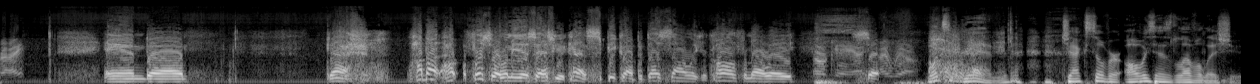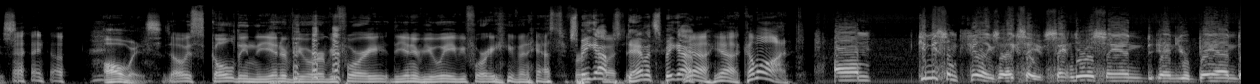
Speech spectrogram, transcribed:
Right. And uh, gosh, how about how, first of all, let me just ask you to kind of speak up. It does sound like you're calling from L.A. Okay, So- I, I will. Once again, Jack Silver always has level issues. I know. Always. He's always scolding the interviewer before he, the interviewee before he even asks. the Speak up, question. damn it! Speak up. Yeah, yeah. Come on. Um, give me some feelings. Like say, St. Louis and and your band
